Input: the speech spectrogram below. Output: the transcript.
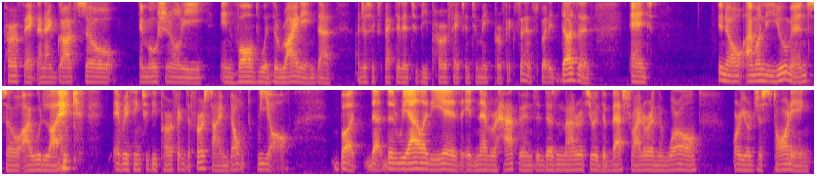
perfect. And i got so emotionally involved with the writing that i just expected it to be perfect and to make perfect sense but it doesn't. And you know i'm only human so i would like everything to be perfect the first time, don't we all? But that the reality is it never happens. It doesn't matter if you're the best writer in the world or you're just starting.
